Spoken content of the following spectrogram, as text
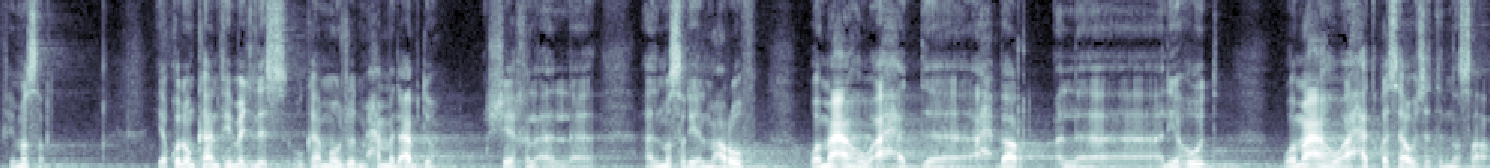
في مصر. يقولون كان في مجلس وكان موجود محمد عبده الشيخ المصري المعروف ومعه أحد أحبار اليهود ومعه أحد قساوسة النصارى.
